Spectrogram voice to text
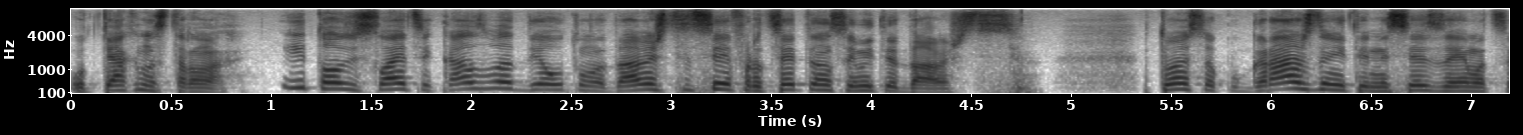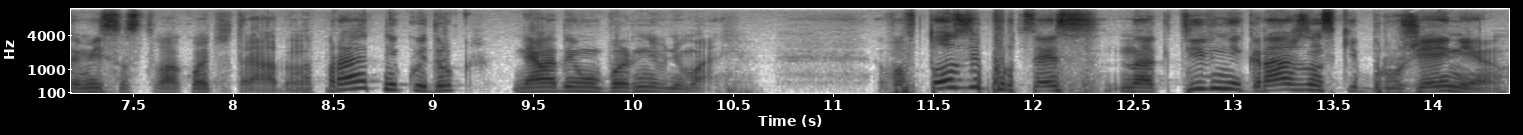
от тяхна страна. И този слайд се казва, делото на давещите се е в ръцете на самите давещи се. Тоест, ако гражданите не се заемат сами с това, което трябва да направят, никой друг няма да им обърне внимание. В този процес на активни граждански брожения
